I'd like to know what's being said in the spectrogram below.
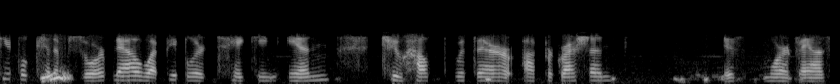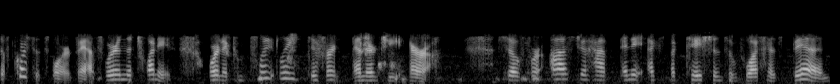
people can absorb now, what people are taking in to help with their uh, progression is more advanced. Of course, it's more advanced. We're in the 20s. We're in a completely different energy era. So for us to have any expectations of what has been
